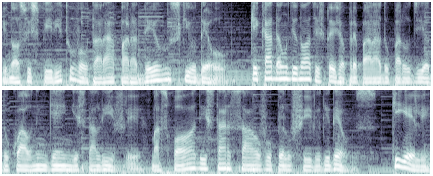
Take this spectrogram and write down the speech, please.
e nosso espírito voltará para Deus que o deu. Que cada um de nós esteja preparado para o dia do qual ninguém está livre, mas pode estar salvo pelo Filho de Deus. Que Ele,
